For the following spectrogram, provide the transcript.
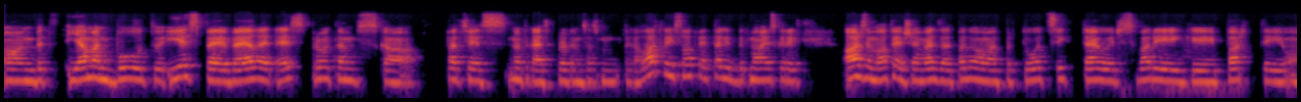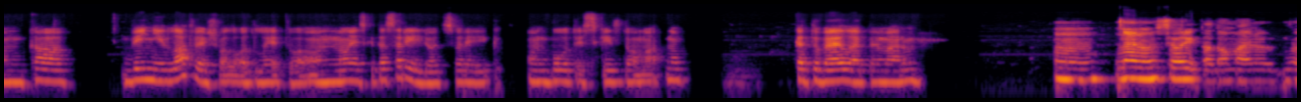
un, bet ja man būtu iespēja vēlēt, es, protams, kā pats, ja es, nu, kā es, protams, esmu kā Latvijas Latvija tagad, bet man liekas, ka arī ārzemju latviešiem vajadzētu padomāt par to, cik tev ir svarīgi partija un kā viņi latviešu valodu lieto. Un man liekas, ka tas arī ir ļoti svarīgi un būtiski izdomāt. Nu, kad tu vēlē, piemēram, Mm. Nē, nu, es arī tā domāju, nu, nu,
